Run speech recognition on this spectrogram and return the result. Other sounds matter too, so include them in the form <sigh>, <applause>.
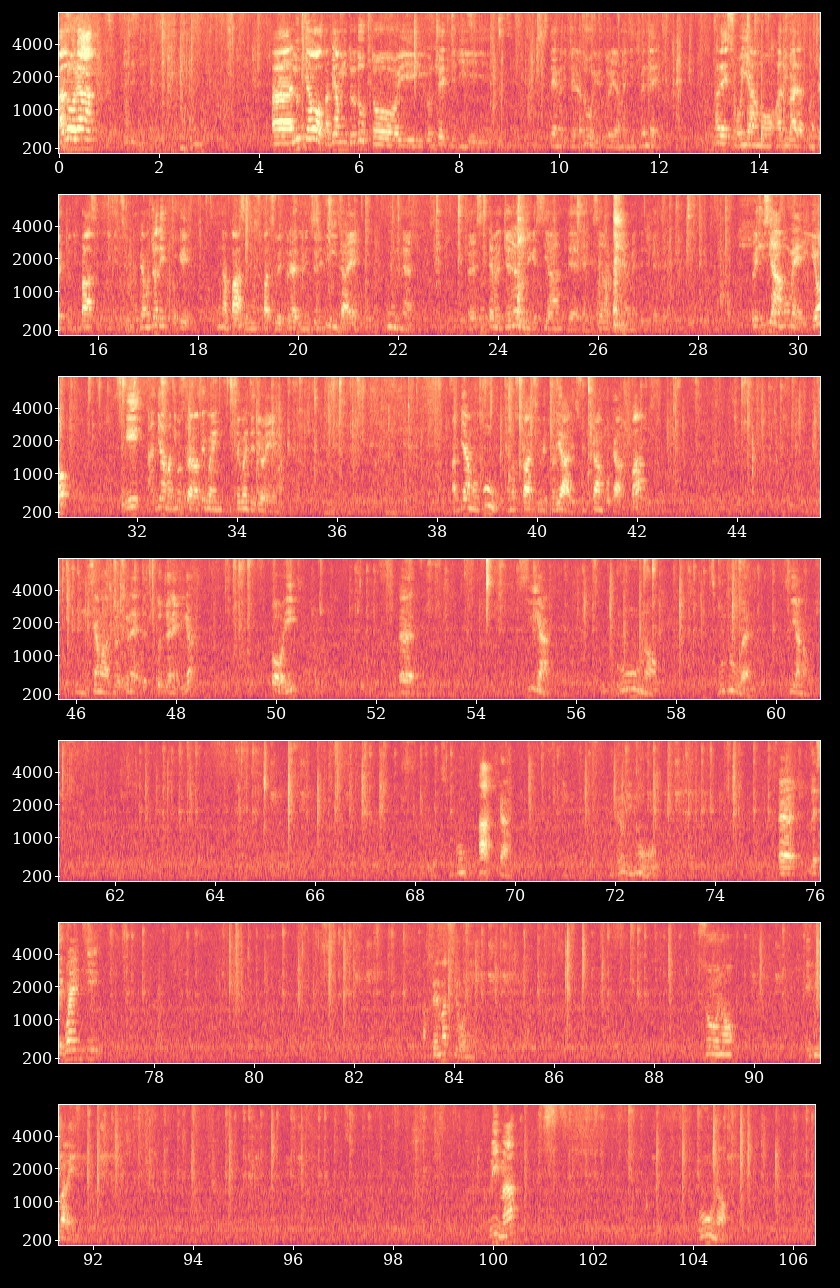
Allora, uh, l'ultima volta abbiamo introdotto i concetti di sistema di generatori, vettori realmente indipendenti. Adesso vogliamo arrivare al concetto di base e di dimensione. Abbiamo già detto che una base in uno spazio vettoriale a dimensione finita è un eh, sistema di generatori che sia anche, eh, che siano anche. Precisiamo meglio e andiamo a dimostrare seguente, il seguente teorema. Abbiamo V uno spazio vettoriale sul campo K quindi siamo alla situazione del tutto generica poi eh, sia U1 U2 siano. VH contenuti in mu. Eh, le seguenti. Affermazioni sono equivalenti. Prima 1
